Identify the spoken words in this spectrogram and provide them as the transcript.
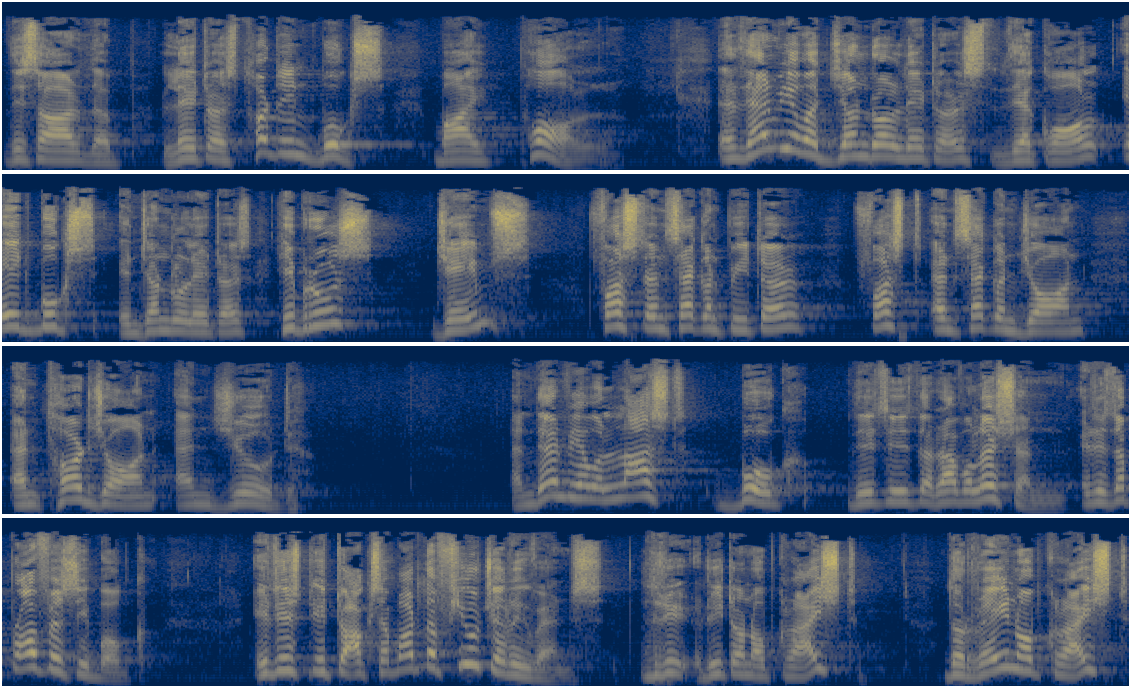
These are the latest 13 books by Paul. And then we have a general letters, they're called eight books in general letters Hebrews, James, 1st and 2nd Peter, 1st and 2nd John, and 3rd John, and Jude. And then we have a last book. This is the Revelation. It is a prophecy book. It, is, it talks about the future events the return of Christ, the reign of Christ,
